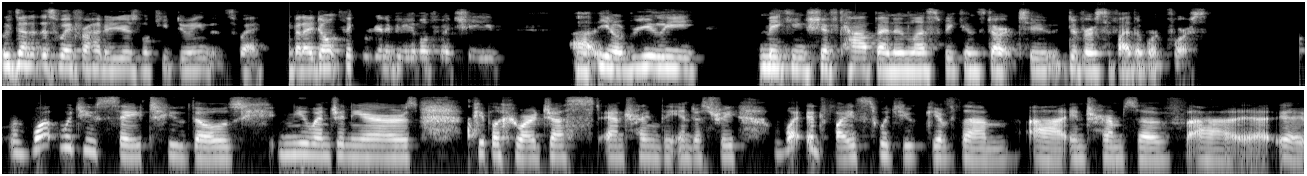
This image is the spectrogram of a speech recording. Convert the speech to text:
we've done it this way for 100 years we'll keep doing it this way but i don't think we're going to be able to achieve uh, you know really making shift happen unless we can start to diversify the workforce what would you say to those new engineers, people who are just entering the industry? What advice would you give them uh, in terms of uh, uh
